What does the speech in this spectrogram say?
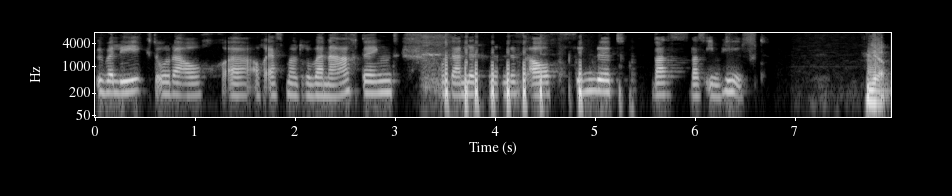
überlegt oder auch, äh, auch erstmal drüber nachdenkt und dann letzten Endes auch findet, was, was ihm hilft. Ja,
